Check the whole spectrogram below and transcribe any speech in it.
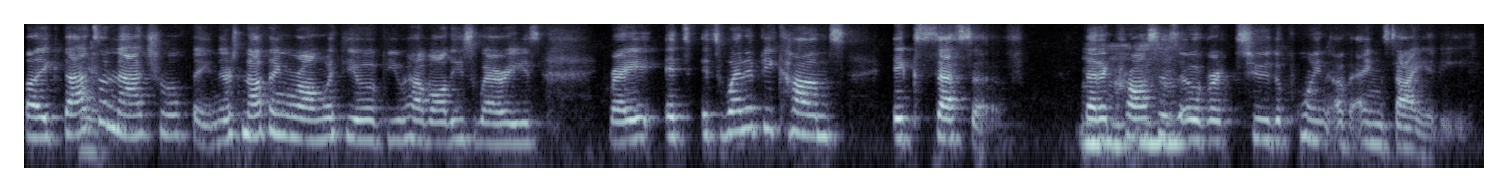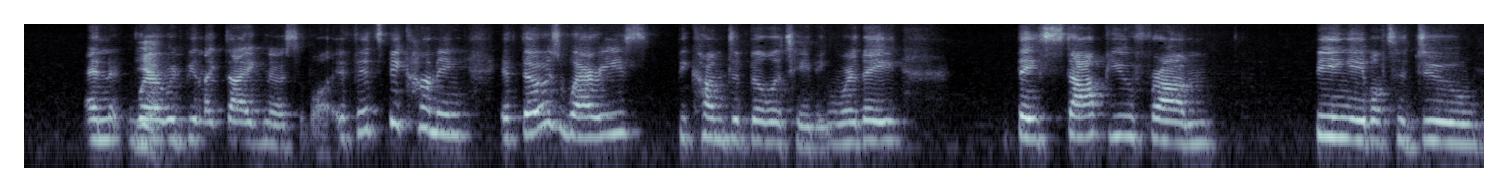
Like that's yeah. a natural thing. There's nothing wrong with you if you have all these worries, right? It's it's when it becomes excessive that mm-hmm, it crosses mm-hmm. over to the point of anxiety and where yeah. it would be like diagnosable. If it's becoming if those worries become debilitating where they they stop you from being able to do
